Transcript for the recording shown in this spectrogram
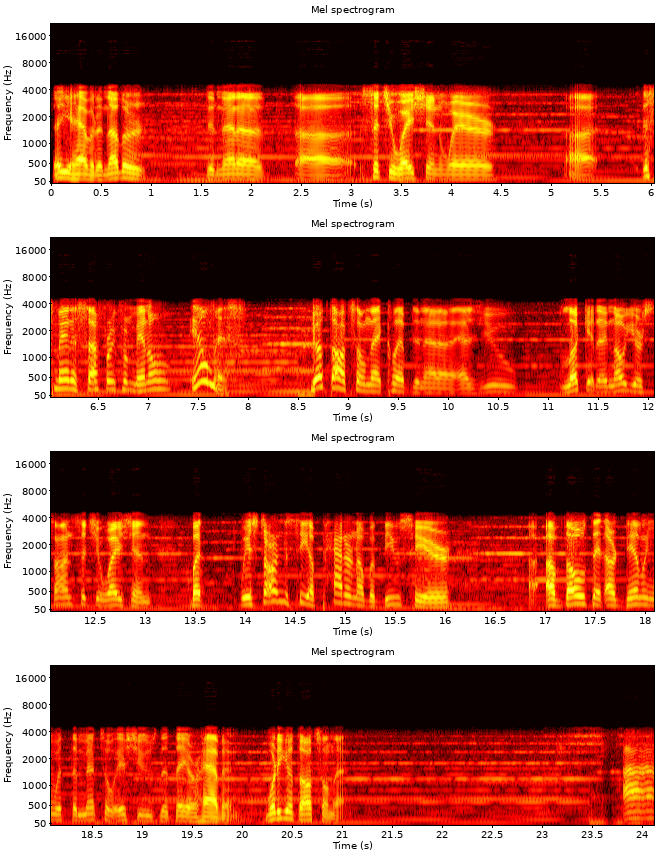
there you have it. Another Dinetta uh, situation where uh, this man is suffering from mental illness. Your thoughts on that clip, Dinetta, as you look at I know your son's situation, but we're starting to see a pattern of abuse here uh, of those that are dealing with the mental issues that they are having. What are your thoughts on that? Uh,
